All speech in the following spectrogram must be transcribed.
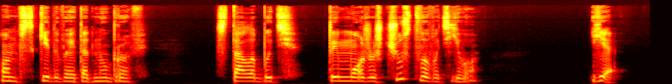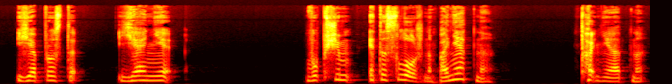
Он вскидывает одну бровь. «Стало быть, ты можешь чувствовать его?» «Я... я просто... я не...» «В общем, это сложно, понятно?» «Понятно».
